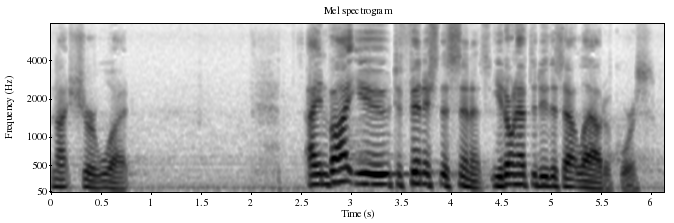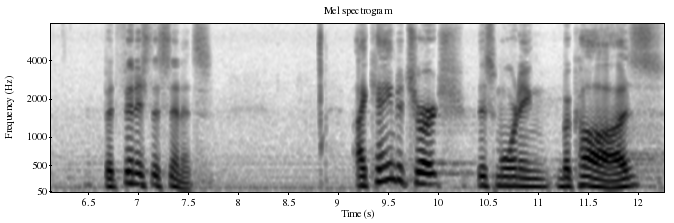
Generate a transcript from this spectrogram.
not sure what. I invite you to finish this sentence. You don't have to do this out loud, of course, but finish the sentence. I came to church this morning because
